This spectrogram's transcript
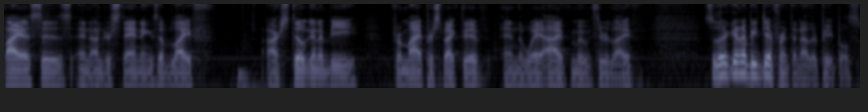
biases and understandings of life are still going to be from my perspective and the way I've moved through life. So they're going to be different than other people's.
